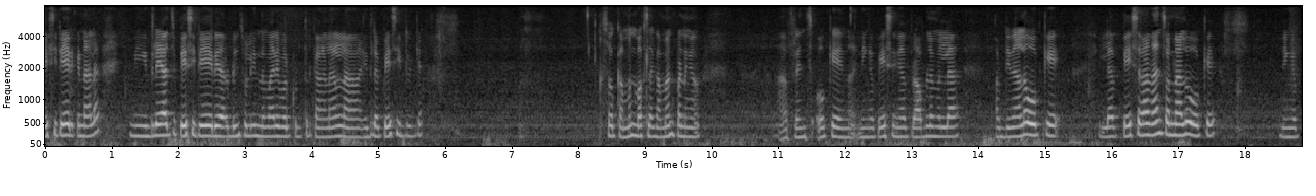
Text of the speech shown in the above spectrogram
பேசிகிட்டே இருக்கனால நீ இதுலையாச்சும் பேசிகிட்டே இரு அப்படின்னு சொல்லி இந்த மாதிரி ஒர்க் கொடுத்துருக்காங்கனால நான் இதில் பேசிகிட்டு இருக்கேன். ஸோ கமெண்ட் பாக்ஸில் கமெண்ட் பண்ணுங்கள் ஃப்ரெண்ட்ஸ் ஓகே நீங்கள் பேசுங்க ப்ராப்ளம் இல்லை. அப்படின்னாலும் ஓகே இல்லை பேச வேணான்னு சொன்னாலும் ஓகே நீங்கள்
